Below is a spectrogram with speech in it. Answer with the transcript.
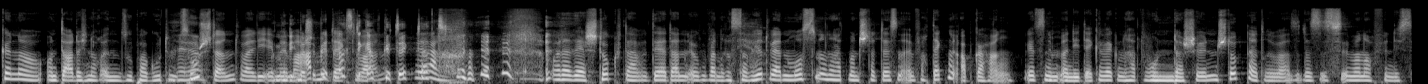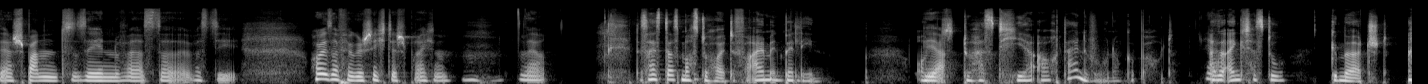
Genau. Und dadurch noch in super gutem Zustand, weil die eben immer, immer abgedeckt Plastik waren. abgedeckt hat. oder der Stuck, da, der dann irgendwann restauriert werden musste und dann hat man stattdessen einfach Decken abgehangen. Jetzt nimmt man die Decke weg und hat wunderschönen Stuck da drüber. Also das ist immer noch, finde ich, sehr spannend spannend zu sehen, was da, was die Häuser für Geschichte sprechen. Mhm. Ja. Das heißt, das machst du heute, vor allem in Berlin. Und ja. du hast hier auch deine Wohnung gebaut. Ja. Also eigentlich hast du gemerged.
